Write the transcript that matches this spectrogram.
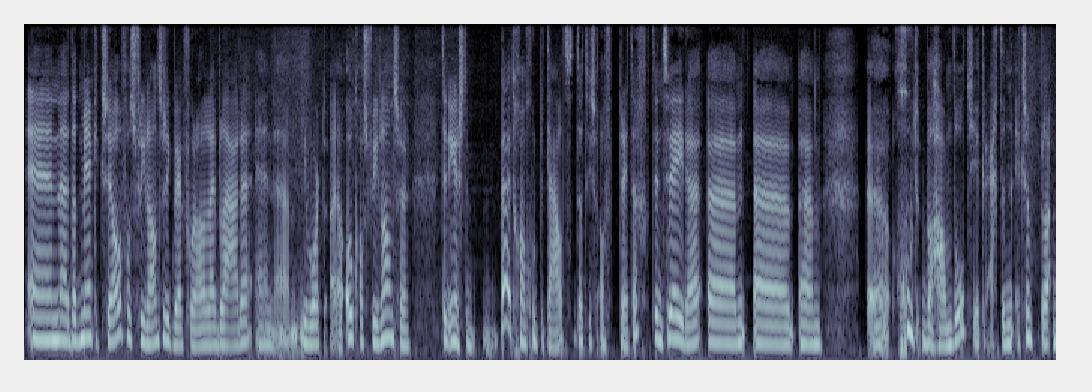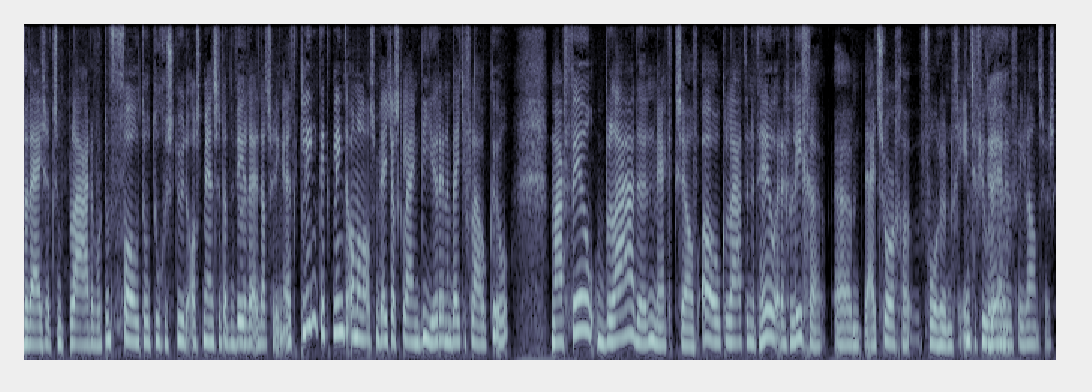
En uh, dat merk ik zelf als freelancer. Ik werk voor allerlei bladen. En uh, je wordt uh, ook als freelancer ten eerste buitengewoon goed betaald. Dat is al prettig. Ten tweede... Um, uh, goed behandeld. Je krijgt een exempla bewijsexemplaar. Er wordt een foto toegestuurd als mensen dat willen. En dat soort dingen. Het klinkt, dit klinkt allemaal als een beetje als klein bier. En een beetje flauwekul. Maar veel bladen, merk ik zelf ook... laten het heel erg liggen uh, bij het zorgen voor hun geïnterviewden ja, ja. en hun freelancers.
